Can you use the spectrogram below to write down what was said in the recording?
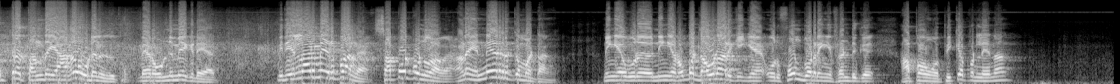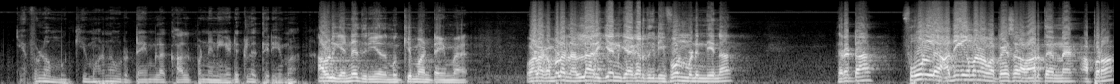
உற்ற தந்தையாக உடன் இருக்கும். வேற ஒண்ணுமே கிடையாது. இது எல்லாருமே இருப்பாங்க. சப்போர்ட் பண்ணுவாங்க. ஆனா என்ன இருக்க மாட்டாங்க. நீங்க ஒரு நீங்க ரொம்ப டவுனா இருக்கீங்க. ஒரு ஃபோன் போடுறீங்க ஃப்ரெண்டுக்கு அப்ப அவங்க பிக்கப் பண்ணலைன்னா எவ்வளோ முக்கியமான ஒரு டைம்ல கால் பண்ண நீ எடுக்கல தெரியுமா? அவளுக்கு என்ன தெரியும் அது முக்கியமான டைமை வழக்கம்போல நல்லா இருக்கியான்னு கேட்கறதுக்கு நீ ஃபோன் பண்ணியிருந்தீங்கன்னா கரெக்டா ஃபோன்ல அதிகமாக நம்ம பேசுகிற வார்த்தை என்ன? அப்புறம்?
